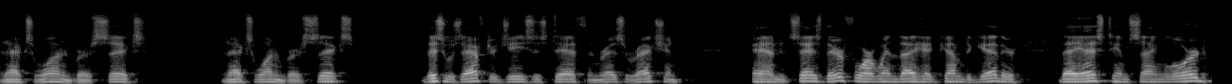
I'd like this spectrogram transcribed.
in Acts 1 and verse 6. In Acts 1 and verse 6, this was after Jesus' death and resurrection. And it says, Therefore, when they had come together, they asked him, saying, Lord,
